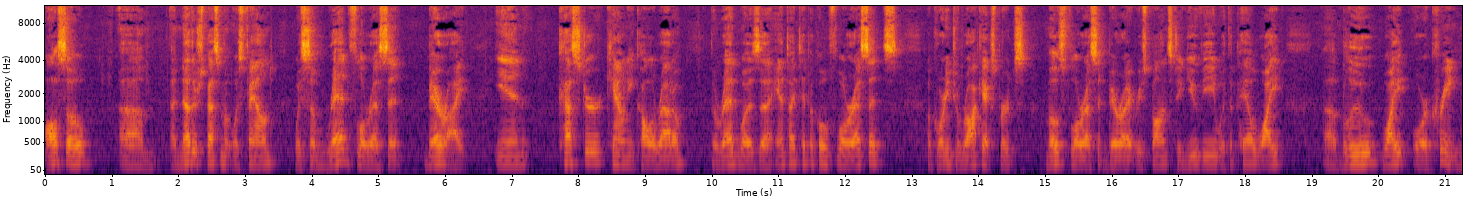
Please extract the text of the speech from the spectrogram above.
Also, um, another specimen was found with some red fluorescent barite in Custer County, Colorado. The red was uh, antitypical fluorescence. According to rock experts, most fluorescent barite responds to UV with a pale white uh, blue, white, or cream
